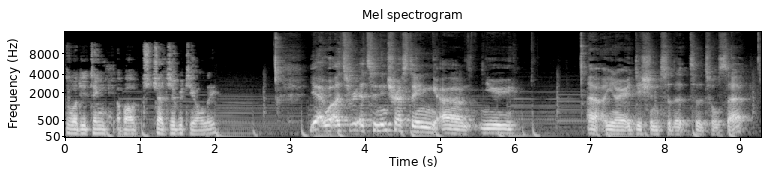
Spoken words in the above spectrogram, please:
So what do you think about ChatGPT, Ollie? Yeah, well, it's it's an interesting uh, new uh, you know addition to the to the tool set.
